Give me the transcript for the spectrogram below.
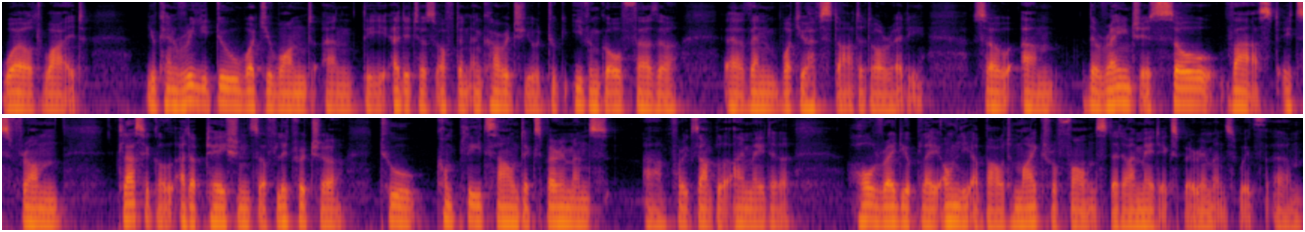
worldwide you can really do what you want, and the editors often encourage you to even go further uh, than what you have started already. So um, the range is so vast. It's from classical adaptations of literature to complete sound experiments. Uh, for example, I made a whole radio play only about microphones that I made experiments with. Um,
